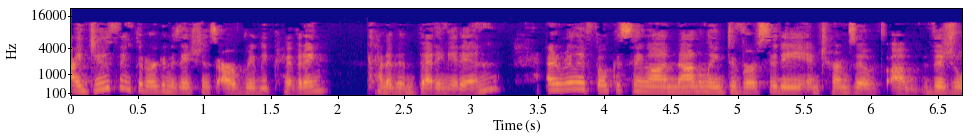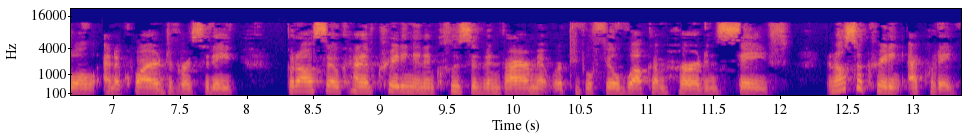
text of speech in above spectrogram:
I do think that organizations are really pivoting, kind of embedding it in and really focusing on not only diversity in terms of um, visual and acquired diversity, but also kind of creating an inclusive environment where people feel welcome, heard, and safe, and also creating equity.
